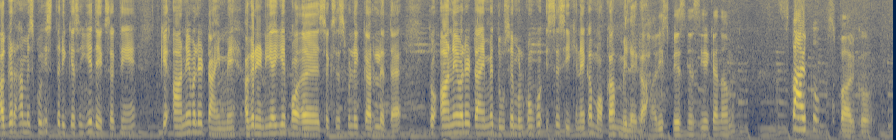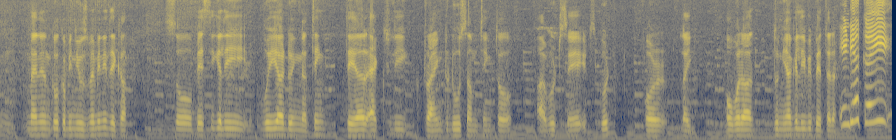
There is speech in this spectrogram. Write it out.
अगर हम इसको इस तरीके से ये देख सकते हैं कि आने वाले टाइम में अगर इंडिया ये सक्सेसफुली कर लेता है तो आने वाले टाइम में दूसरे मुल्कों को इससे सीखने का मौका मिलेगा। हमारी स्पेस एजेंसी का क्या नाम है? स्पार्को स्पार्को मैंने उनको कभी न्यूज़ में भी नहीं देखा। So basically we are doing nothing they are actually trying to do something तो I would say it's good for like overall दुनिया के लिए भी बेहतर है। इंडिया कई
